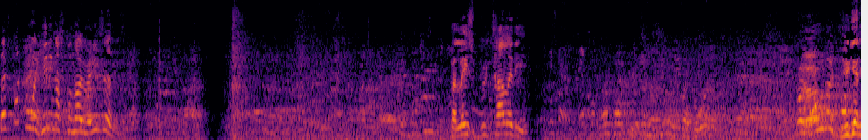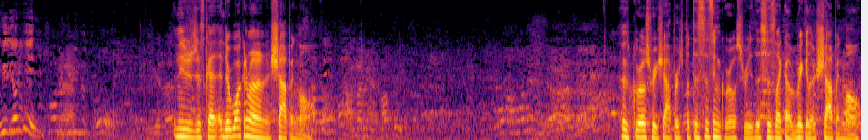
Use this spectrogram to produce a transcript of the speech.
They fucking were hitting us for no reason. Police brutality. You get hit, you're hit. and these are just guys they're walking around in a shopping mall this grocery shoppers but this isn't grocery this is like a regular shopping mall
